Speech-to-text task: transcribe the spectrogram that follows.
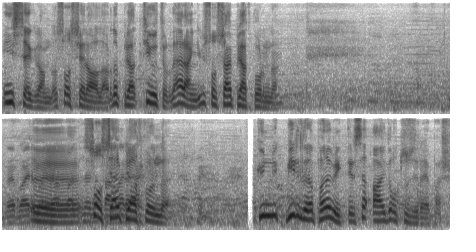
Instagram'da, sosyal ağlarda, Twitter'da herhangi bir sosyal platformda, ee, sosyal platformda günlük 1 lira para biriktirirse ayda 30 lira yapar.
